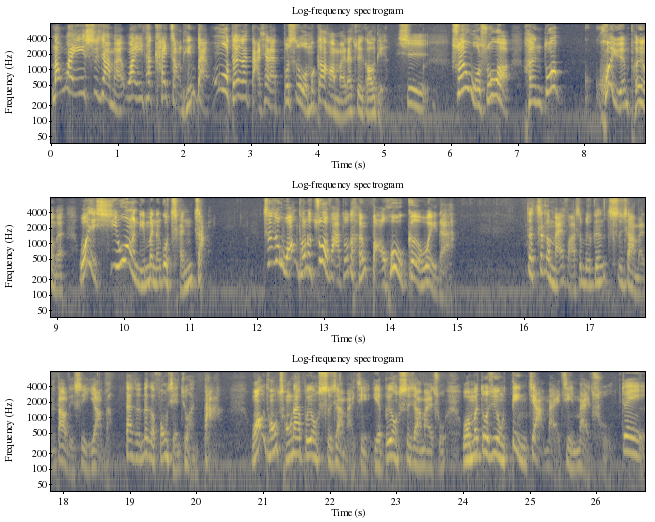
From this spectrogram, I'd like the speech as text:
那万一市价买，万一它开涨停板，哦，等它打下来，不是我们刚好买在最高点？是。所以我说啊，很多会员朋友们，我也希望你们能够成长。这是王彤的做法，都是很保护各位的。这这个买法是不是跟市价买的道理是一样的？但是那个风险就很大。王彤从来不用市价买进，也不用市价卖出，我们都是用定价买进卖出。对，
